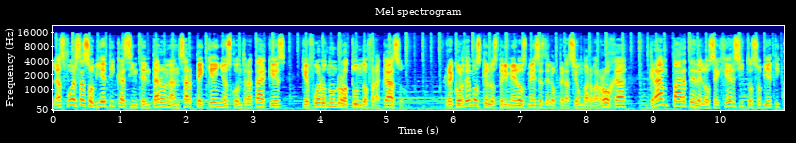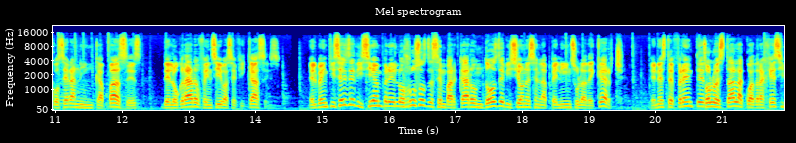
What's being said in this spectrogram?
las fuerzas soviéticas intentaron lanzar pequeños contraataques que fueron un rotundo fracaso. Recordemos que los primeros meses de la Operación Barbarroja, gran parte de los ejércitos soviéticos eran incapaces de lograr ofensivas eficaces. El 26 de diciembre, los rusos desembarcaron dos divisiones en la península de Kerch. En este frente solo está la 46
